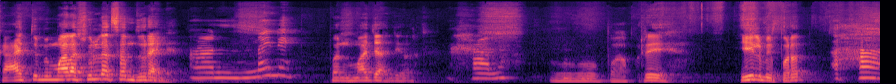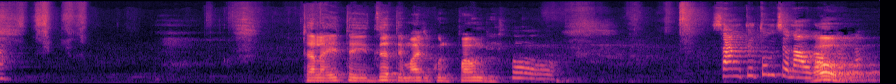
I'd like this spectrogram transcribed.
काय तुम्ही मला शुल्लक समजू राहिले. आ, नाही नाही. पण मजा आली बरं. हा ना. हो बापरे. येईल मी परत. हा. चला इथं इज्जत आहे माझी कोण पाहून घे. हो हो. सांगते तुमचं नाव हो. डॉक्टरला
